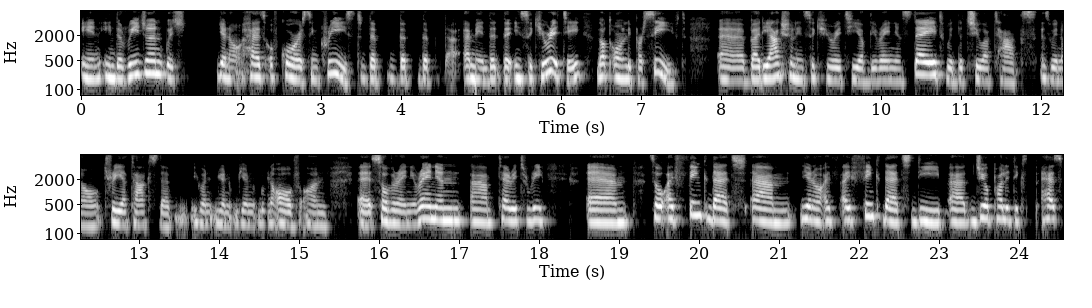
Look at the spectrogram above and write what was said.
in in the region, which you know, has of course increased the the the I mean the, the insecurity, not only perceived, uh, but the actual insecurity of the Iranian state with the two attacks, as we know, three attacks that you, know of on uh, sovereign Iranian um, territory. Um, so I think that um, you know I, I think that the uh, geopolitics has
